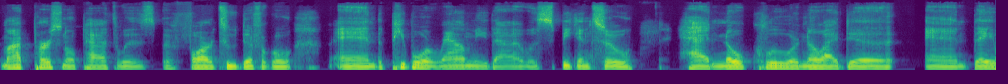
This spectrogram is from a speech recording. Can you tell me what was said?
my personal path was far too difficult and the people around me that I was speaking to had no clue or no idea and they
